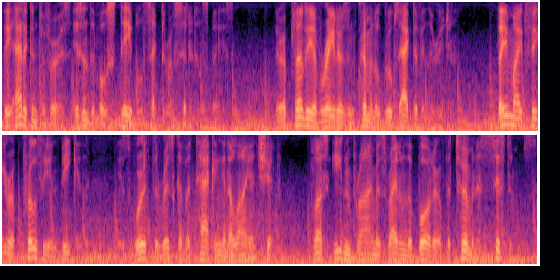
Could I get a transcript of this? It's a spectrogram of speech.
The Attican Traverse isn't the most stable sector of Citadel space. There are plenty of raiders and criminal groups active in the region. They might figure a Prothean beacon is worth the risk of attacking an Alliance ship. Plus, Eden Prime is right on the border of the Terminus systems.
